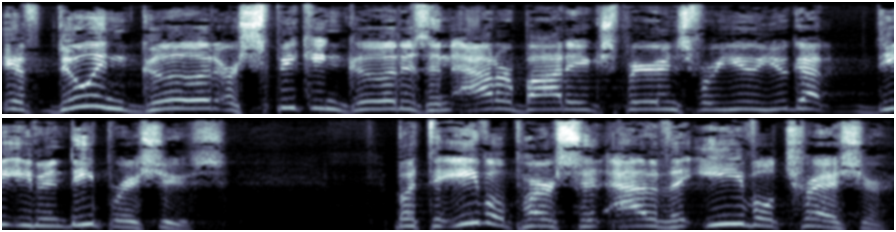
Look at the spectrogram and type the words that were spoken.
If doing good or speaking good is an outer body experience for you, you got even deeper issues. But the evil person out of the evil treasure,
